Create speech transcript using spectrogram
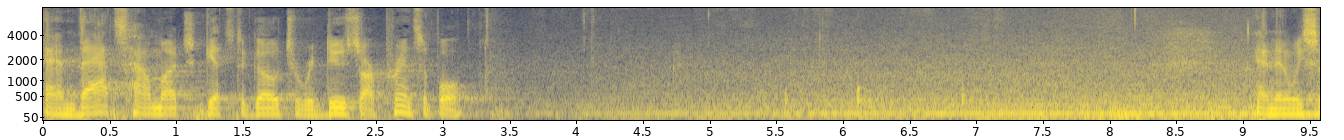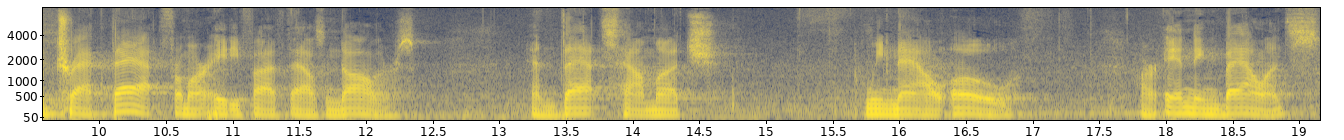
and that's how much gets to go to reduce our principal. And then we subtract that from our $85,000. And that's how much we now owe. Our ending balance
